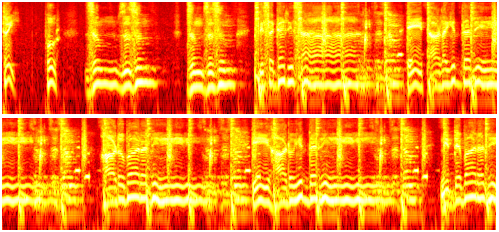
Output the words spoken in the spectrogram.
ತ್ರೀ ಫೋರ್ ಝುಂ ಝುಂ ಝುಂ ಝುಂ ನಿಸಗರಿಸ ಈ ತಾಳ ಇದ್ದರೆ ಹಾಡು ಬಾರದೆ. ಈ ಹಾಡು ಇದ್ದರೆ ನಿದ್ದೆ ಬಾರದೆ.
